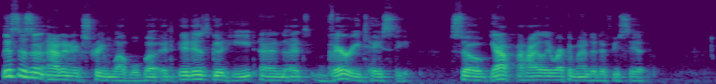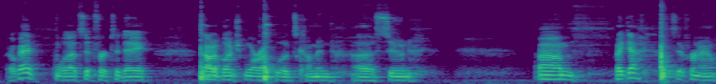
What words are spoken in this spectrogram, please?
This isn't at an extreme level, but it, it is good heat and it's very tasty. So yeah, I highly recommend it if you see it. Okay, well that's it for today. Got a bunch more uploads coming uh, soon. Um, but yeah, that's it for now.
